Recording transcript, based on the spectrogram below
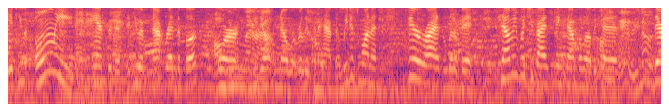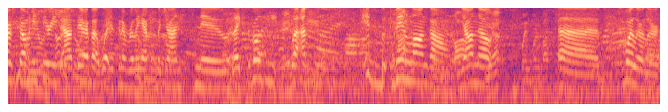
If you only answer this, if you have not read the books or you don't know what really is going to happen, we just want to theorize a little bit. Tell me what you guys think down below because there are so many theories out there about what is going to really happen with Jon Snow. Like supposedly, he, well, I'm, it's been long gone. Y'all know uh, spoiler alert,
